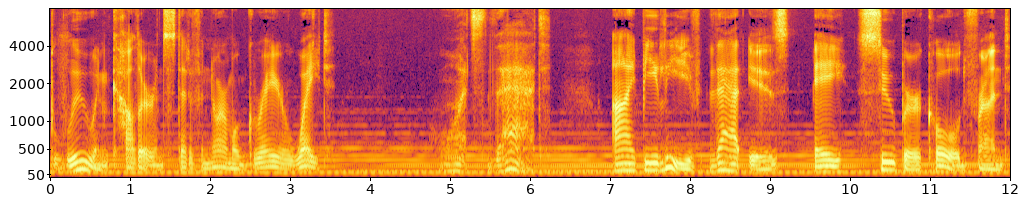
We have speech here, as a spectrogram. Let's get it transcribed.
blue in color instead of a normal gray or white. What's that? I believe that is a super cold front.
